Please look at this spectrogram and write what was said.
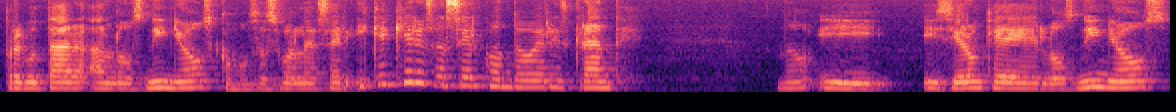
preguntar a los niños, como se suele hacer, ¿y qué quieres hacer cuando eres grande? ¿No? Y hicieron que los niños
